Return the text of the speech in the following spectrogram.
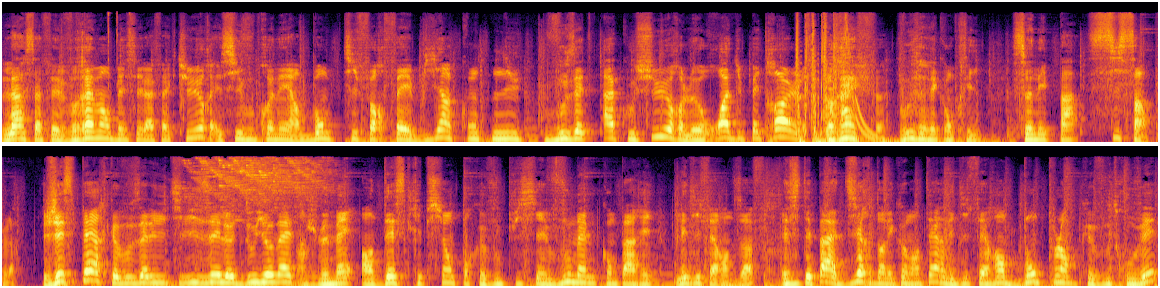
Là, ça fait vraiment baisser la facture et si vous prenez un bon petit forfait bien contenu, vous êtes à coup sûr le roi du pétrole. Bref, vous avez compris, ce n'est pas si simple. J'espère que vous allez utiliser le douillomètre. Je le mets en description pour que vous puissiez vous-même comparer les différentes offres. N'hésitez pas à dire dans les commentaires les différents bons plans que vous trouvez.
